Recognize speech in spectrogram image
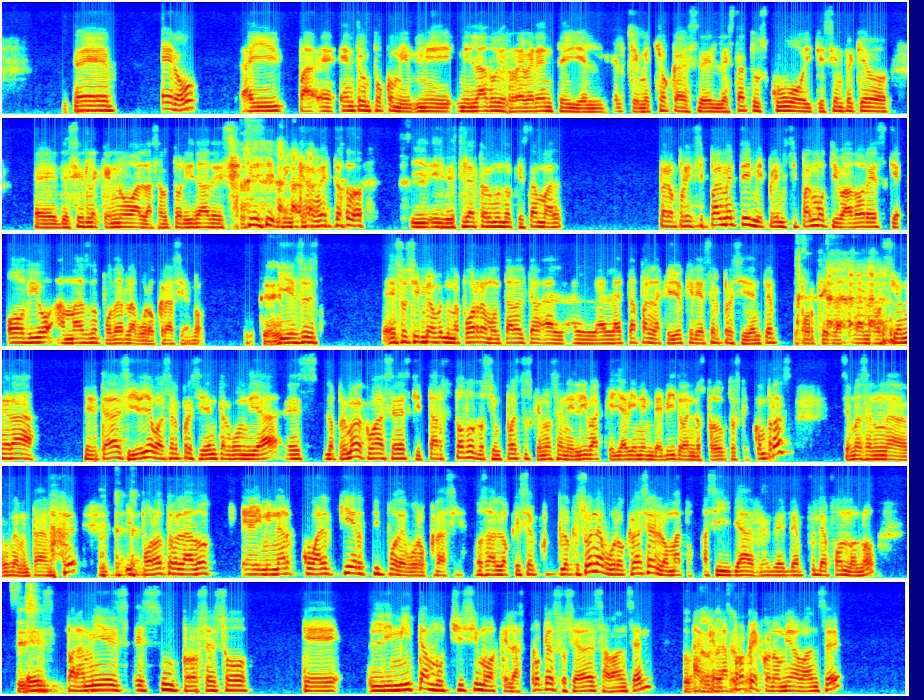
pero ahí eh, entra un poco mi, mi, mi, lado irreverente y el, el que me choca es el status quo y que siempre quiero eh, decirle que no a las autoridades y brincarme todo y, decirle a todo el mundo que está mal. Pero principalmente mi principal motivador es que odio a más no poder la burocracia, ¿no? Y eso es, eso sí me, me puedo remontar al, a la etapa en la que yo quería ser presidente, porque la, la noción era literal, si yo llego a ser presidente algún día, es lo primero que voy a hacer es quitar todos los impuestos que no sean el IVA que ya vienen bebido en los productos que compras. Se me hacen una, una mentada Y por otro lado, eliminar cualquier tipo de burocracia. O sea, lo que se, lo que suena a burocracia lo mato, así ya de, de, fondo, ¿no? es, Para mí es, es un proceso que limita muchísimo a que las propias sociedades avancen, a que la propia economía avance.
